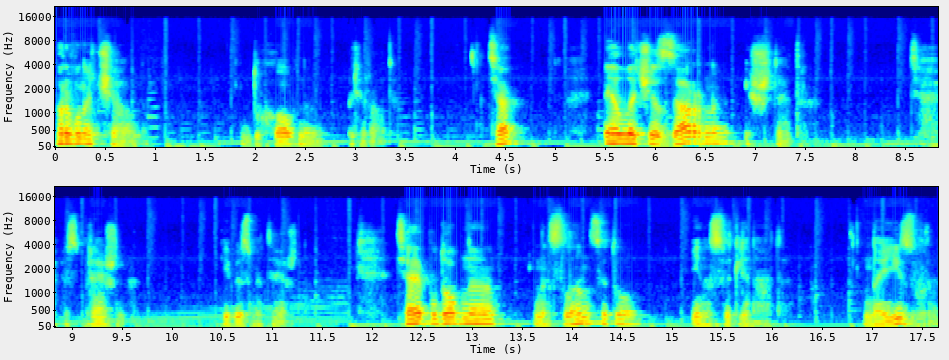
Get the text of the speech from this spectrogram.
първоначална, духовна природа. Тя е лъчезарна и щедра. безбрежна и безметежна. Тя е подобна на слънцето и на светлината, на извора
